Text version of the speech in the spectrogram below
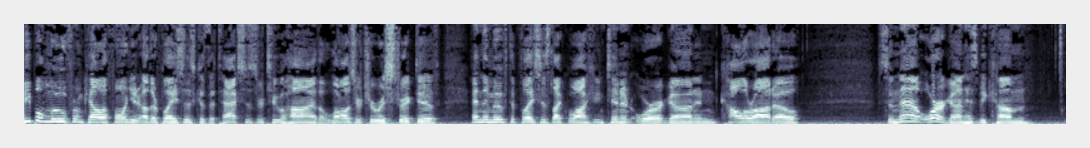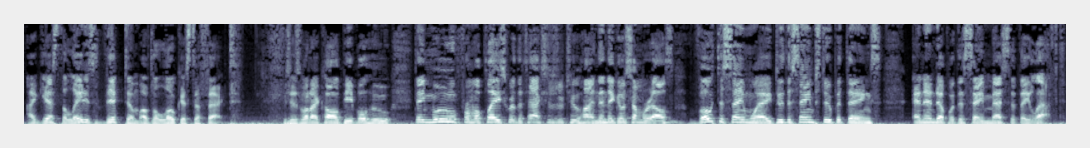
People move from California to other places because the taxes are too high, the laws are too restrictive, and they move to places like Washington and Oregon and Colorado. So now Oregon has become, I guess, the latest victim of the locust effect, which is what I call people who they move from a place where the taxes are too high and then they go somewhere else, vote the same way, do the same stupid things, and end up with the same mess that they left.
